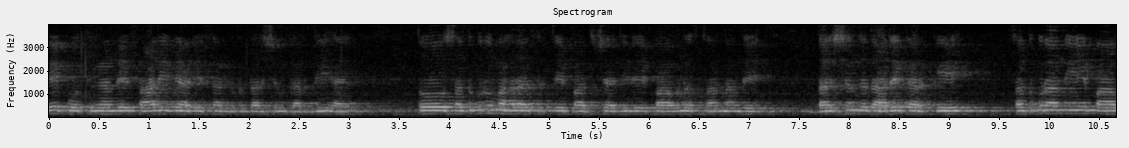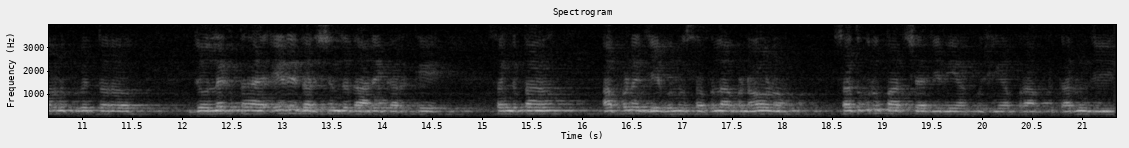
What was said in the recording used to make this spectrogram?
ਇਹ ਪੋਥੀਆਂ ਦੇ ਸਾਰੀ ਦਿਹਾੜੀ ਸੰਗਤ ਦਰਸ਼ਨ ਕਰਦੀ ਹੈ। ਤੋ ਸਤਿਗੁਰੂ ਮਹਾਰਾਜ ਸੱਚੇ ਪਾਤਸ਼ਾਹ ਜੀ ਦੇ ਪਾਵਨ ਸਥਾਨਾਂ ਦੇ ਦਰਸ਼ਨ ਦਿਦਾਰੇ ਕਰਕੇ ਸਤਿਗੁਰਾਂ ਦੀ ਇਹ ਪਾਵਨ ਪਵਿੱਤਰ ਜੋ ਲਿਖਤ ਹੈ, ਇਹਦੇ ਦਰਸ਼ਨ ਦਿਦਾਰੇ ਕਰਕੇ ਸੰਗਤਾਂ ਆਪਣੇ ਜੀਵਨ ਨੂੰ ਸਫਲਾ ਬਣਾਉਣ, ਸਤਿਗੁਰੂ ਪਾਤਸ਼ਾਹ ਜੀ ਦੀਆਂ ਖੁਸ਼ੀਆਂ ਪ੍ਰਾਪਤ ਕਰਨ ਜੀ।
